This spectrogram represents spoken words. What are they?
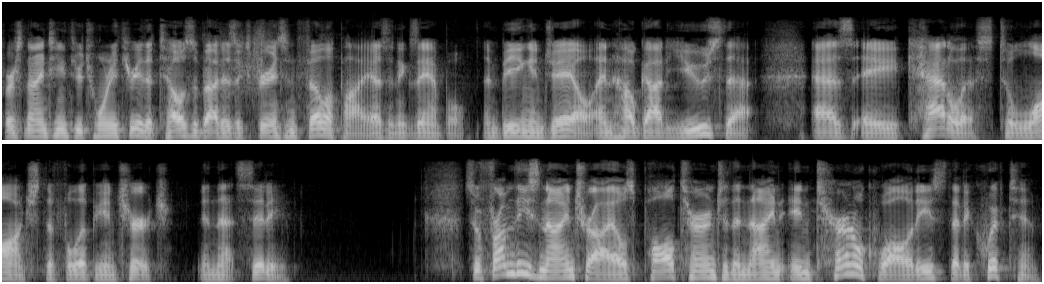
verse 19 through 23 that tells about his experience in Philippi as an example and being in jail and how God used that as a catalyst to launch the Philippian church in that city. So, from these nine trials, Paul turned to the nine internal qualities that equipped him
